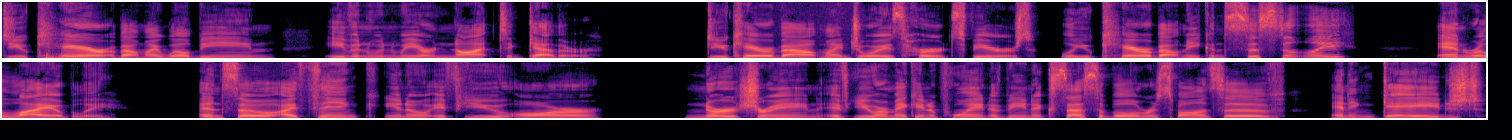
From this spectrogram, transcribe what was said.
Do you care about my well being even when we are not together? Do you care about my joys, hurts, fears? Will you care about me consistently and reliably? And so I think, you know, if you are nurturing, if you are making a point of being accessible, responsive, and engaged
